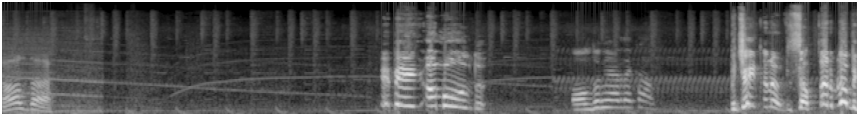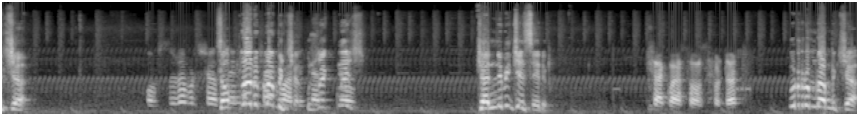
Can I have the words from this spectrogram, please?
Ne oldu? Bebeğin ama oldu. Olduğun yerde kal. Bıçakla lan saplarım lan bıçağı. Ofisura bıçağı. Saplarım lan bıçağı. Uzaklaş. Kendimi keserim. Bıçak var son 04. Vururum lan bıçağı.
